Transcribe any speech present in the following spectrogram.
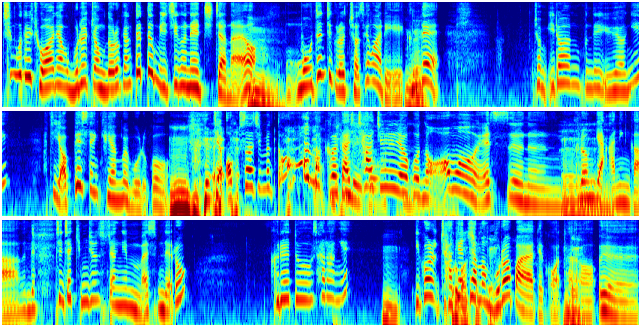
친구들이 좋아하냐고 물을 정도로 그냥 뜨뜻미지근해지잖아요. 음. 뭐든지 그렇죠 생활이. 네. 근데 좀 이런 분들의 유형이 하여튼 옆에 있을 땐 귀한 걸 모르고 음. 이제 없어지면 또 막 그걸 다시 힘들고. 찾으려고 너무 애쓰는 네. 그런 게 아닌가. 근데 진짜 김준 수 장님 말씀대로 그래도 사랑해? 음. 이걸 자기한테 한번 때. 네. 물어봐야 될 것 같아요. 예.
